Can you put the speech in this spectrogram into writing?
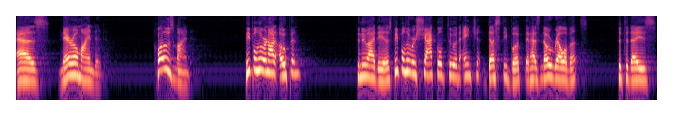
as narrow minded, closed minded, people who are not open to new ideas, people who are shackled to an ancient, dusty book that has no relevance to today's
